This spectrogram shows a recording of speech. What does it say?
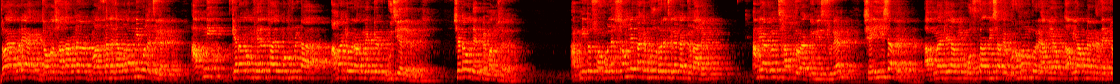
দয়া করে এক জনসাধারণের মাঝখানে যেমন আপনি বলেছিলেন, আপনি কীরকম ফেল ফাইল মফুলটা আমাকে ওরকম একটু একটু বুঝিয়ে দেবেন। সেটাও দেখবে মানুষেরা। আপনি তো সকলের সামনে তাকে ভুল ধরেছিলেন একজন আলেম। আমি একজন ছাত্র, একজন স্টুডেন্ট সেই হিসাবে আপনাকে আমি ওস্তাদ হিসাবে গ্রহণ করে আমি আমি আপনার কাছে একটু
